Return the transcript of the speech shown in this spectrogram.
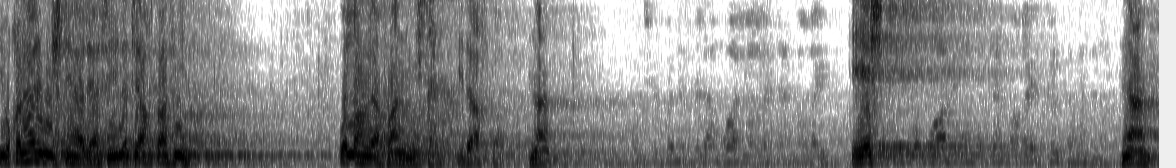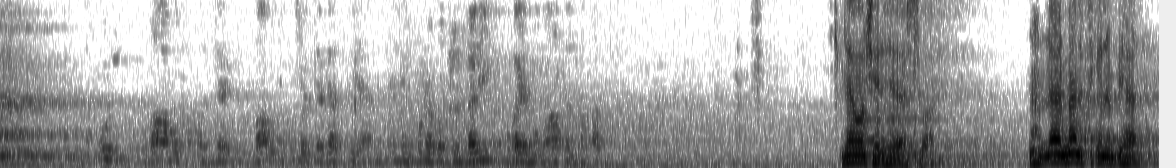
يقال هذه من اجتهاداته التي أخطأ فيها. والله يعفو عن المجتهد إذا أخطأ. نعم. بالنسبة لاموالنا التي عند الغير إيش؟ التي عند الغير مثلا نعم. نقول ضابط ضابط وجوب الزكاة فيها إن يكون الرجل غني وغير مماطل فقط. لا وجه لهذا السؤال. نحن الآن ما نتكلم بهذا.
